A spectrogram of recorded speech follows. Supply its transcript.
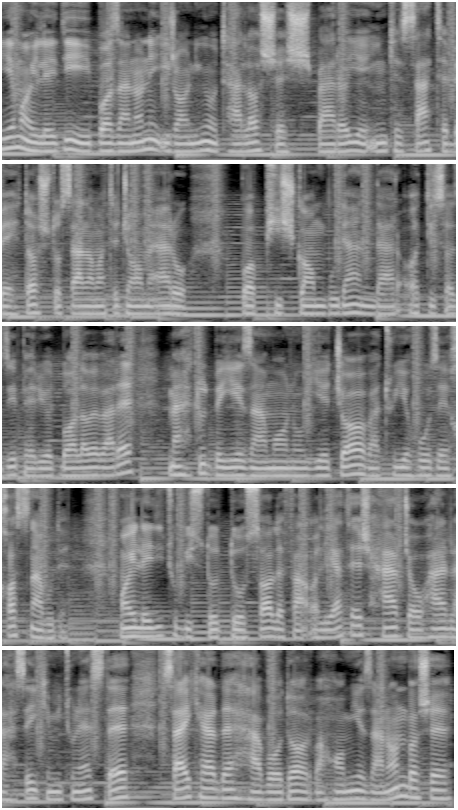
همراهی مایلیدی با زنان ایرانی و تلاشش برای اینکه سطح بهداشت و سلامت جامعه رو با پیشگام بودن در عادی پریود بالا ببره محدود به یه زمان و یه جا و توی حوزه خاص نبوده. مایلیدی تو 22 سال فعالیتش هر جا و هر لحظه ای که می‌تونسته سعی کرده هوادار و حامی زنان باشه.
